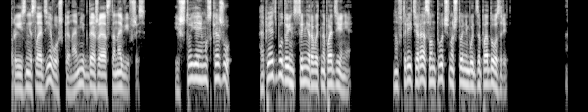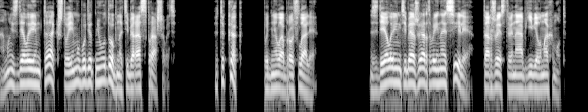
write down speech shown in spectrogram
— произнесла девушка, на миг даже остановившись. «И что я ему скажу? Опять буду инсценировать нападение? Но в третий раз он точно что-нибудь заподозрит. А мы сделаем так, что ему будет неудобно тебя расспрашивать». «Это как?» — подняла бровь Лалия. «Сделаем тебя жертвой насилия», — торжественно объявил Махмуд.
